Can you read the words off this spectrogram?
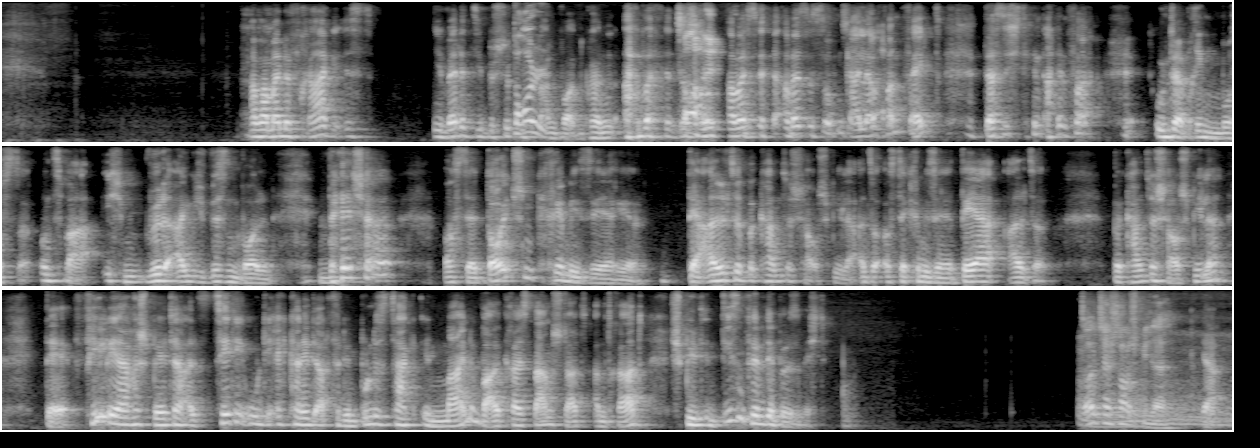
Aber meine Frage ist, ihr werdet sie bestimmt Toll. nicht beantworten können, aber, es ist so, Toll. aber, es, aber es ist so ein geiler Fun-Fact, dass ich den einfach unterbringen musste. Und zwar, ich würde eigentlich wissen wollen, welcher aus der deutschen Krimiserie, der alte bekannte Schauspieler, also aus der Krimiserie, der alte bekannte Schauspieler, der viele Jahre später als CDU-Direktkandidat für den Bundestag in meinem Wahlkreis Darmstadt antrat, spielt in diesem Film den Bösewicht. Deutscher Schauspieler. Ja.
